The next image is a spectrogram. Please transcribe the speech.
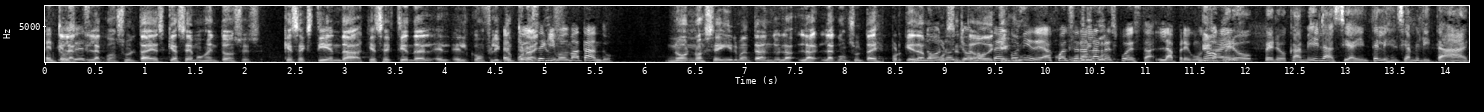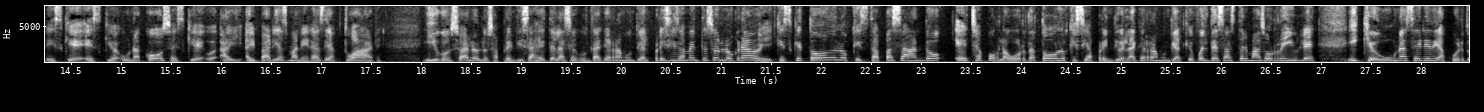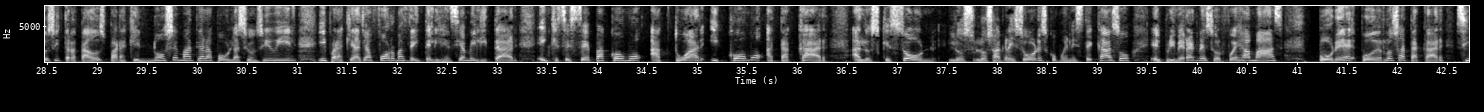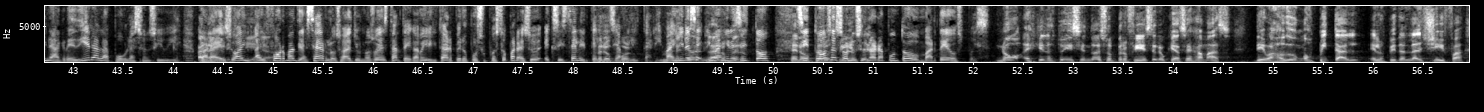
Entonces, y la, consulta es qué hacemos entonces, que se extienda, que se extienda el, el- el conflicto por entonces años. seguimos matando. No, no es seguir matando. La, la, la consulta es, ¿por qué damos No, por no, yo sentado no de que tengo ni idea cuál será la respuesta. La pregunta No, es... pero, pero Camila, si hay inteligencia militar, es que, es que una cosa, es que hay, hay varias maneras de actuar. Y Gonzalo, los aprendizajes de la Segunda Guerra Mundial, precisamente eso es lo grave, que es que todo lo que está pasando echa por la borda todo lo que se aprendió en la Guerra Mundial, que fue el desastre más horrible, y que hubo una serie de acuerdos y tratados para que no se mate a la población civil y para que haya formas de inteligencia militar en que se sepa cómo actuar y cómo atacar a los que son los, los agresores, como en este caso el primer agresor fue Hamas, por, eh, poderlos atacar sin agredir a la población civil. Para eso hay, hay formas de hacerlo. O sea, yo no soy estratega militar, pero por supuesto para eso existe la inteligencia por- militar. Imagínese, Claro, imagínese pero- si todo, pero- si todo pero se fíjese- solucionara a punto de bombardeos, pues. No, es que no estoy diciendo eso, pero fíjese lo que hace jamás. Debajo de un hospital, el hospital de Al-Shifa,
